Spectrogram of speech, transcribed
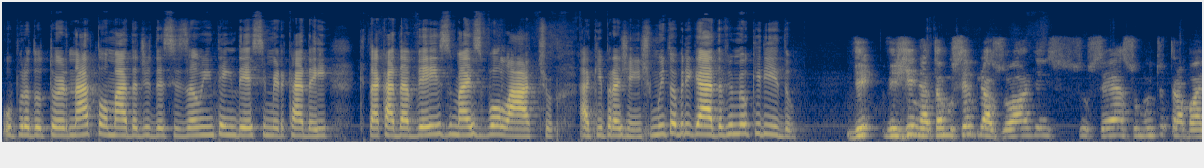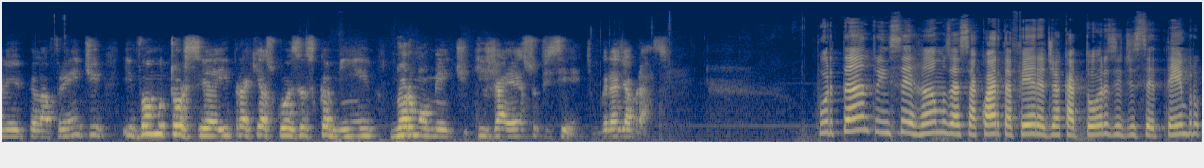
o produtor na tomada de decisão e entender esse mercado aí que tá cada vez mais volátil aqui pra gente. Muito obrigada, viu, meu querido? Virginia, estamos sempre às ordens, sucesso, muito trabalho aí pela frente e vamos torcer aí para que as coisas caminhem normalmente, que já é suficiente. Um grande abraço. Portanto, encerramos essa quarta-feira, dia 14 de setembro,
